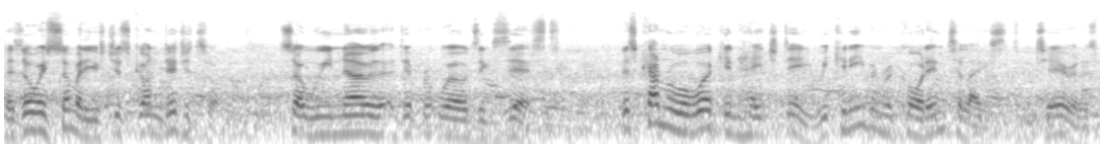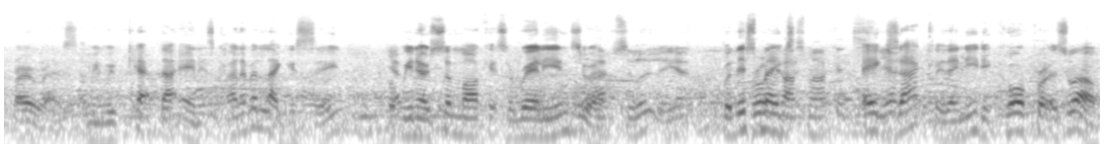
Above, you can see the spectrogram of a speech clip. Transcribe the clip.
there's always somebody who's just gone digital. So we know that different worlds exist. This camera will work in HD. We can even record interlaced material as ProRes. I mean, we've kept that in. It's kind of a legacy, but Yep. we know some markets are really into Oh, it. absolutely, yeah. But this Broadcast makes markets. exactly. They need it corporate as well.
